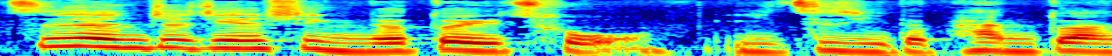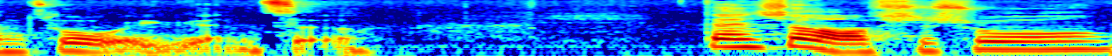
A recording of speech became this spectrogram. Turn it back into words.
自认这件事情的对错，以自己的判断作为原则。但是老实说，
